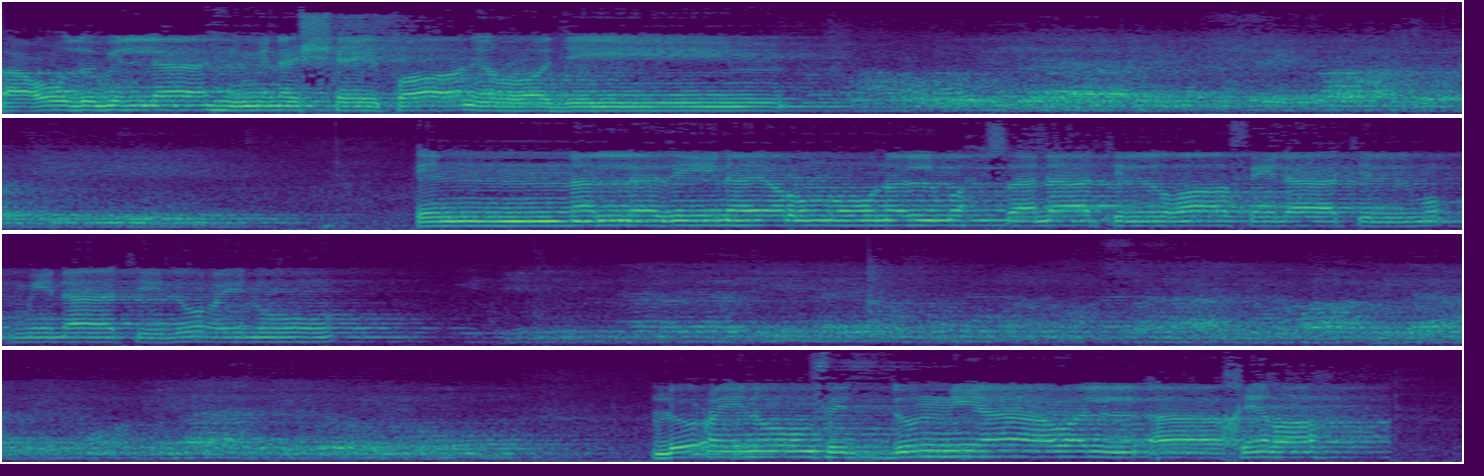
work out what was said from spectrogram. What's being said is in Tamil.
أعوذ بالله من الشيطان الرجيم. إن الذين يرمون المحسنات الغافلات المؤمنات لعنوا. لعنوا في الدنيا والآخرة.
